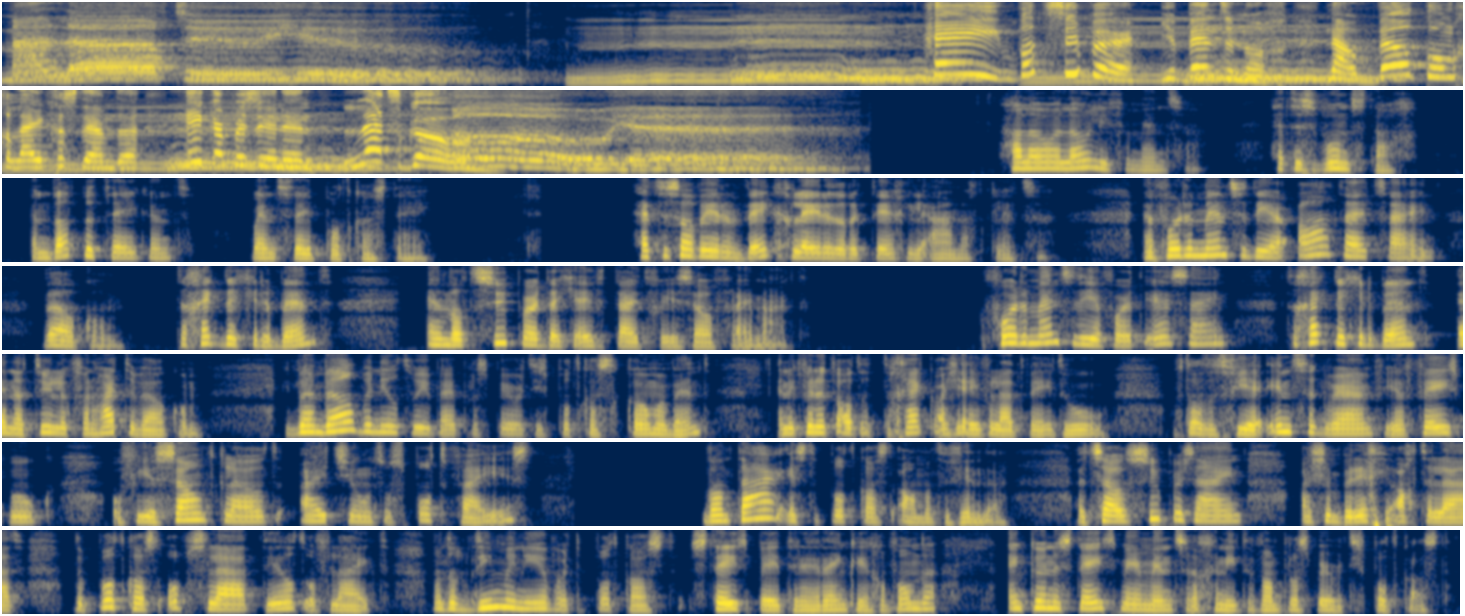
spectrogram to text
my love to you. Hey, wat super! Je bent er nog. Nou, welkom gelijkgestemde. Ik heb er zin in. Let's go! Oh yeah. Hallo, hallo lieve mensen. Het is woensdag en dat betekent Wednesday Podcast Day. Het is alweer een week geleden dat ik tegen jullie aan mocht kletsen. En voor de mensen die er altijd zijn, welkom. Te gek dat je er bent en wat super dat je even tijd voor jezelf vrijmaakt. Voor de mensen die er voor het eerst zijn, te gek dat je er bent en natuurlijk van harte welkom. Ik ben wel benieuwd hoe je bij Prosperities podcast gekomen bent. En ik vind het altijd te gek als je even laat weten hoe. Of dat het via Instagram, via Facebook of via Soundcloud, iTunes of Spotify is. Want daar is de podcast allemaal te vinden. Het zou super zijn als je een berichtje achterlaat, de podcast opslaat, deelt of liked. Want op die manier wordt de podcast steeds beter in ranking gevonden en kunnen steeds meer mensen genieten van Prosperity's podcast.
